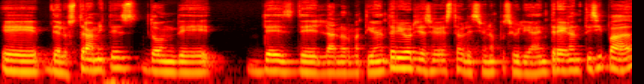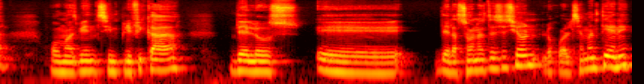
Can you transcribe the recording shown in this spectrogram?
eh, de los trámites, donde desde la normativa anterior ya se había establecido una posibilidad de entrega anticipada, o más bien simplificada, de, los, de las zonas de sesión, lo cual se mantiene,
